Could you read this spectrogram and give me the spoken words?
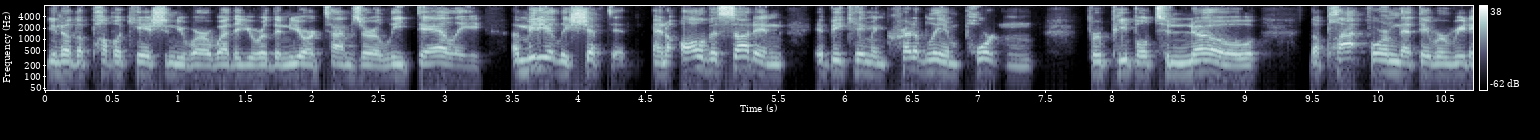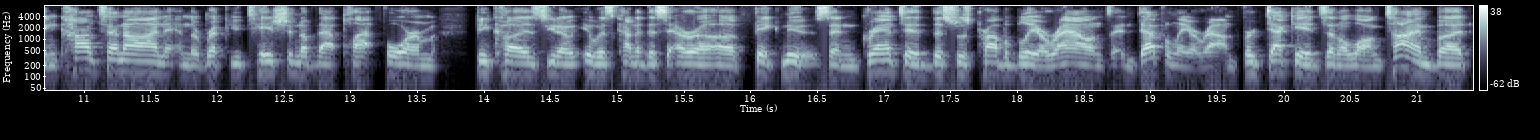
you know the publication you were, whether you were the New York Times or Elite Daily, immediately shifted. And all of a sudden, it became incredibly important for people to know the platform that they were reading content on and the reputation of that platform because you know it was kind of this era of fake news. And granted this was probably around and definitely around for decades and a long time. But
